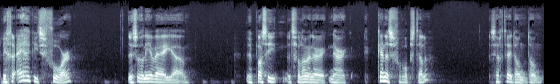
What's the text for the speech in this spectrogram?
Ligt er eigenlijk iets voor. Dus wanneer wij uh, passie, het verlangen naar, naar kennis voorop stellen, zegt hij, dan, dan,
